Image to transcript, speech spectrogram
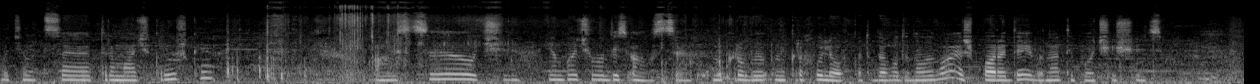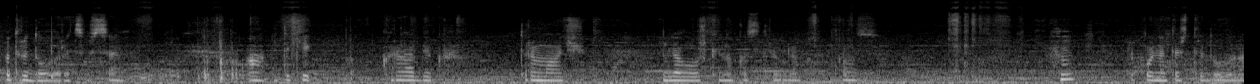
Потім це тримач кришки. А ось це очі. Я бачила десь, а ось це мікрови... мікрохвильовка. Туди воду наливаєш, пара ідей, і вона типу очищується. По 3 долари це все. А, і такий крабик, тримач для ложки на кастрюлю. Клас. Хм, прикольно, теж 3 долари.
